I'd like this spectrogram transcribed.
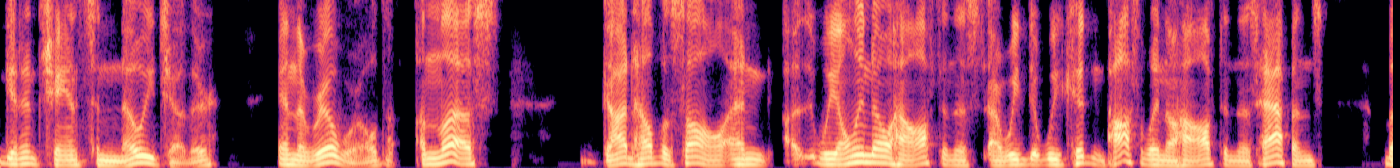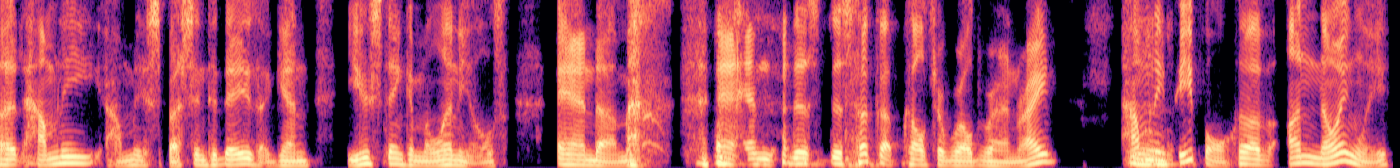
get a chance to know each other in the real world unless God help us all. And uh, we only know how often this, or we we couldn't possibly know how often this happens. But how many, how many, especially in today's again, you stinking millennials, and um, and, and this this hookup culture world we're in, right? How many people who have unknowingly,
